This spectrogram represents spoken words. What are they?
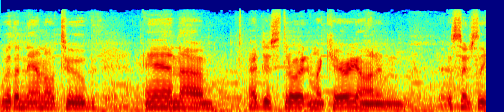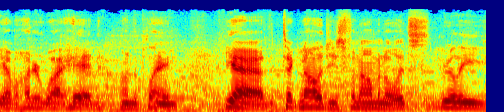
with a nano tube, and um, I just throw it in my carry on and essentially have a 100 watt head on the plane. Yeah, the technology is phenomenal. It's really,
